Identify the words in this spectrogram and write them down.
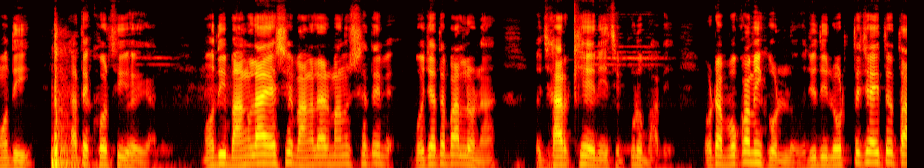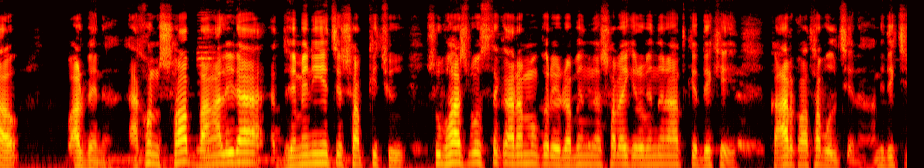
মোদি, তাতে ক্ষতি হয়ে গেল। মোদি বাংলায় এসে বাংলার মানুষ সাথে বোঝাতে পারল না, ঝাড় খেয়ে নিয়েছে পুরোভাবে। ওটা বোকামি করল, যদি লড়তে চাইতো তাও পারবে না। এখন সব বাঙালিরা থেমে নিয়েছে সব কিছু সুভাষ বোস থেকে আরম্ভ করে রবীন্দ্রনাথ সবাইকে রবীন্দ্রনাথকে দেখে কার কথা বলছে না। আমি দেখছি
